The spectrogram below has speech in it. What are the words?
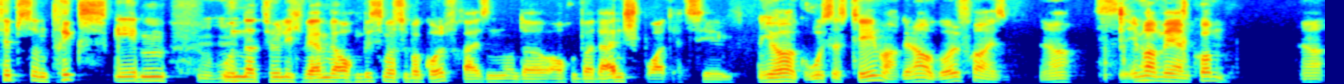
Tipps und Tricks geben. Mhm. Und natürlich werden wir auch ein bisschen was über Golfreisen oder auch über deinen Sport erzählen. Ja, großes Thema, genau, Golfreisen. Ja, ist immer mehr im Kommen. Ja.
